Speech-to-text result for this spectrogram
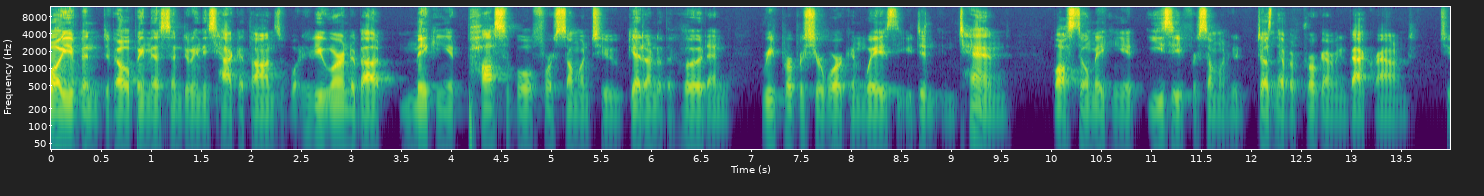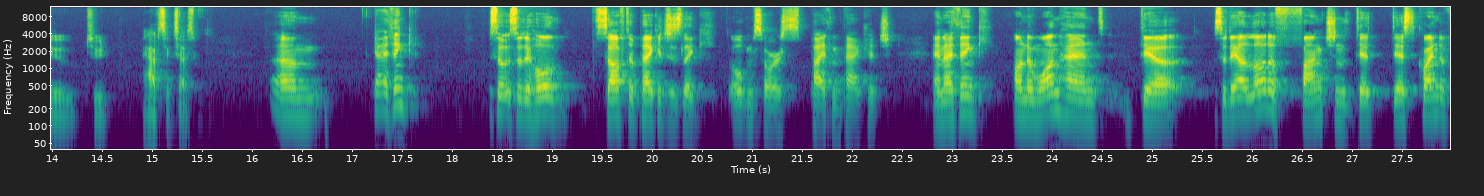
While you've been developing this and doing these hackathons, what have you learned about making it possible for someone to get under the hood and repurpose your work in ways that you didn't intend while still making it easy for someone who doesn't have a programming background to, to have success with it? Um, yeah, I think, so, so the whole software package is like open source Python package. And I think on the one hand, there, so there are a lot of functions that there's kind of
